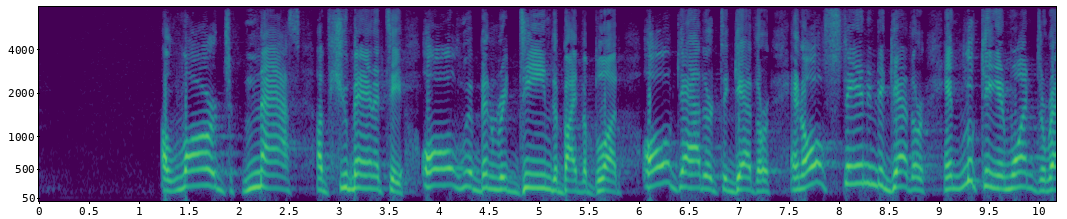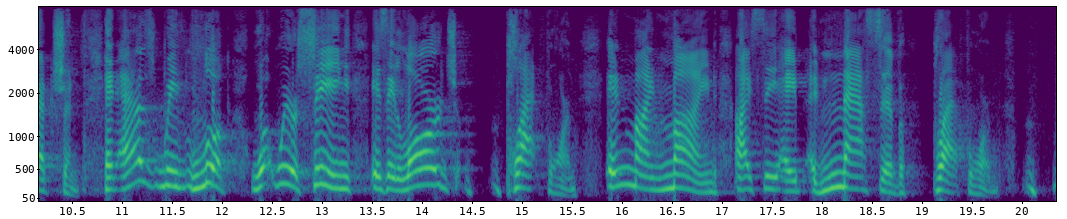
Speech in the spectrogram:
A large mass of humanity, all who have been redeemed by the blood, all gathered together and all standing together and looking in one direction. And as we look, what we're seeing is a large platform. In my mind, I see a, a massive platform.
